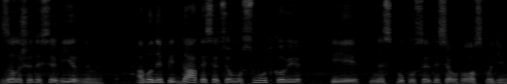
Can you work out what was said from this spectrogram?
залишитися вірними, або не піддатися цьому смуткові і не спокуситися в Господі.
